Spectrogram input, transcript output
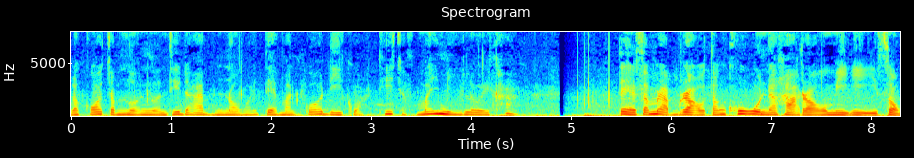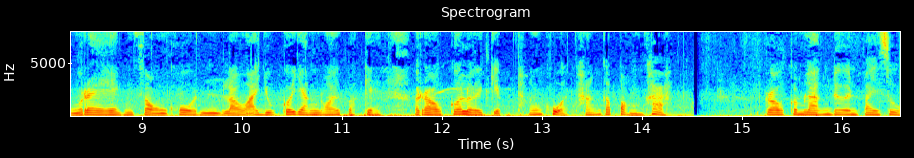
แล้วก็จำนวนเงินที่ได้มันน้อย แต่มันก็ดีกว่าที่จะไม่มีเลยค่ะ แต่สำหรับเราทั้งคู่นะคะ เรามีสองแรงสองคนแล้วอายุก็ยังน้อยกว่าแก เราก็เลยเก็บทั้งขวดทั้งกระป๋องค่ะ เรากำลังเดินไปสู่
